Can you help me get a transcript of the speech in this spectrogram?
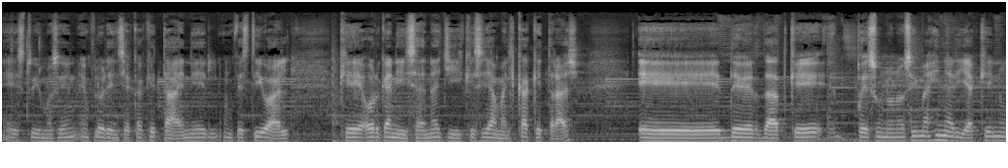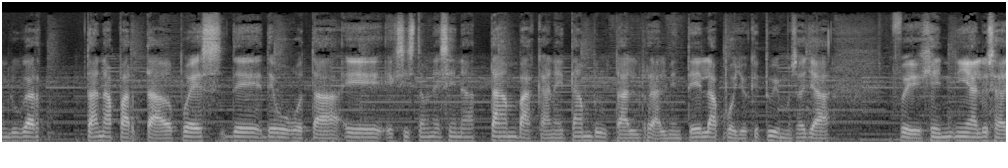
Eh, estuvimos en, en, Florencia, Caquetá, en el, un festival que organizan allí que se llama el Caquetrash. Eh, de verdad que pues uno no se imaginaría que en un lugar tan apartado pues de, de Bogotá eh, exista una escena tan bacana y tan brutal realmente el apoyo que tuvimos allá fue genial o sea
